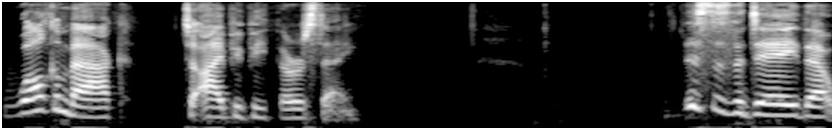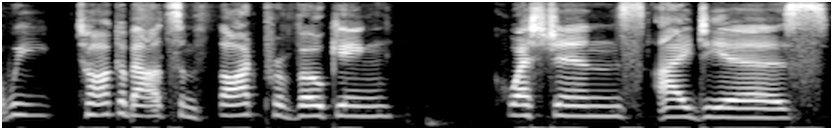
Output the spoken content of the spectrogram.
Welcome back to IPP Thursday. This is the day that we talk about some thought provoking questions, ideas,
